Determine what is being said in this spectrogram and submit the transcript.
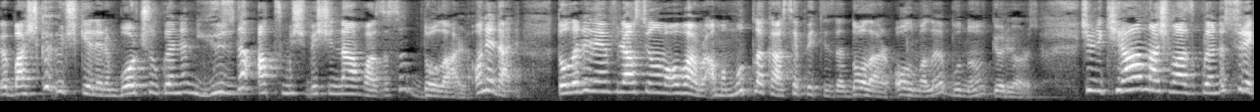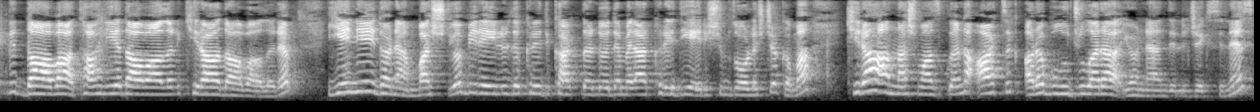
ve başka üçgelerin borçluluklarının %65'inden fazlası dolarla. O nedenle doların enflasyonu ve o var ama mutlaka sepetinizde dolar olmalı bunu görüyoruz. Şimdi kira anlaşmazlıklarında sürekli dava, tahliye davaları, kira davaları yeni dönem başlıyor. 1 Eylül'de kredi kartlarında ödemeler, krediye erişim zorlaşacak ama kira anlaşmazlıklarında artık ara buluculara yönlendirileceksiniz.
